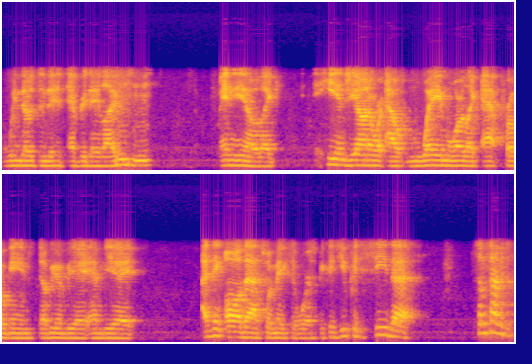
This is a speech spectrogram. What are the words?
windows into his everyday life Mm-hmm. and you know, like he and Gianna were out way more like at pro games, WNBA, NBA. I think all that's what makes it worse because you could see that sometimes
